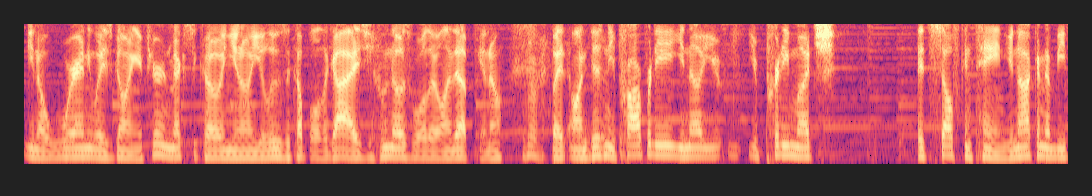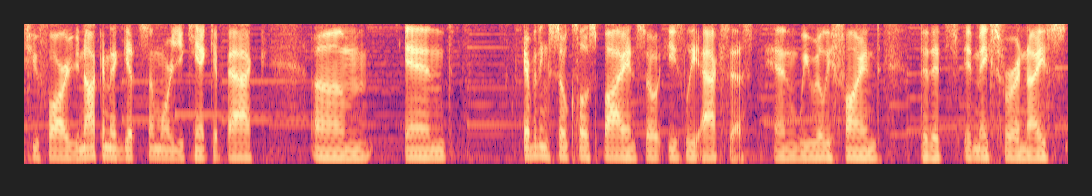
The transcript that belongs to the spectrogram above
you know where anybody's going. If you're in Mexico and you know you lose a couple of the guys, who knows where they'll end up, you know. but on Disney property, you know you you're pretty much it's self-contained. You're not going to be too far. You're not going to get somewhere you can't get back, um, and everything's so close by and so easily accessed. And we really find that it's it makes for a nice,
